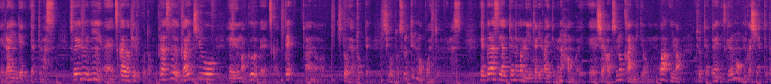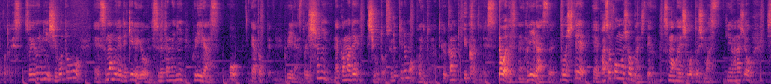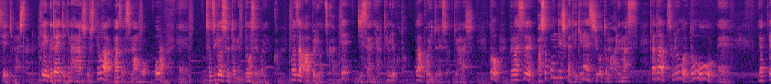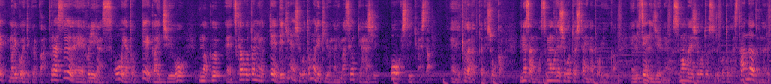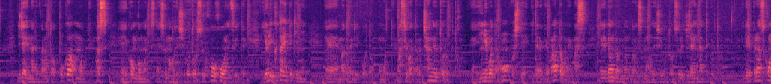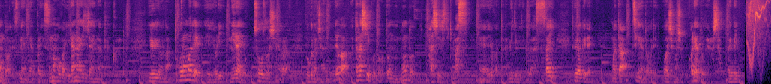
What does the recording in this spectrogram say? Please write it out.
LINE でやってます。そういうふうに使い分けること。プラス害虫をうまく使ってあの人を雇って仕事をするっていうのもポイントになります。プラスやってるのがミリタリーアイテムの販売。シェアハウスの管理業務は今ちょっとやってないんですけども昔やってたことです。そういうふうに仕事をスマホでできるようにするためにフリーランスを雇ってフリーランスと一緒に仲間で仕事をするっていうのもポイントになってくるかなという感じです。今日はですねフリーランスとしてパソコンを処分してスマホで仕事しますっていう話をしていきました。で具体的な話としてはまずはスマホを、え、卒業するためにどうすればいいのか。まずはアプリを使って実際にやってみることがポイントですよっていう話。とプラスパソコンでしかできない仕事もあります。ただそれをどう、えー、やって乗り越えていくのか。プラス、え、フリーランスを雇って外注をうまく、え、使うことによってできない仕事もできるようになりますよっていう話をしていきました、えいかがだったでしょうか？皆さんもスマホで仕事したいなというか2020年はスマホで仕事をすることがスタンダードになる時代になるかなと僕は思っています。今後もですねスマホで仕事をする方法についてより具体的にまとめていこうと思っています。よかったらチャンネル登録といいねボタンを押していただければなと思います。どんどんどんどんスマホで仕事をする時代になってくると。でプラス今度はですねやっぱりスマホがいらない時代になってくるかというようなところまでより未来を想像しながら僕のチャンネルでは新しいことをどんどんどんどん発信していきます、えー、よかったら見てみてください。というわけでまた次の動画でお会いしましょう。ありがとうございました。バイバイ。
